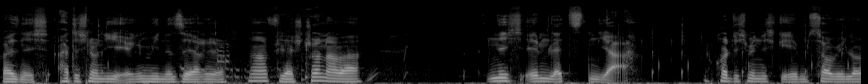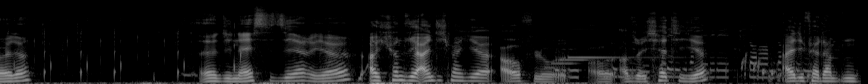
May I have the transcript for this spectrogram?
Weiß nicht. Hatte ich noch nie irgendwie eine Serie. Na, vielleicht schon, aber nicht im letzten Jahr. Konnte ich mir nicht geben. Sorry, Leute. Äh, die nächste Serie. Ah, ich könnte sie eigentlich mal hier aufladen. Also ich hätte hier all die verdammten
